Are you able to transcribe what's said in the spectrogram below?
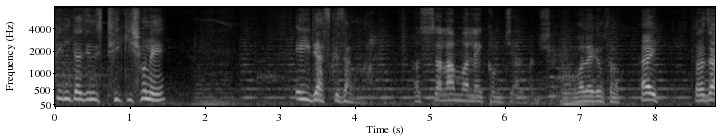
তিনটা জিনিস ঠিকই শোনে এই আজকে জানলাম। আসসালামু আলাইকুম চেয়ারম্যান সাহেব। ওয়ালাইকুম সালাম। এই তোরা যা।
